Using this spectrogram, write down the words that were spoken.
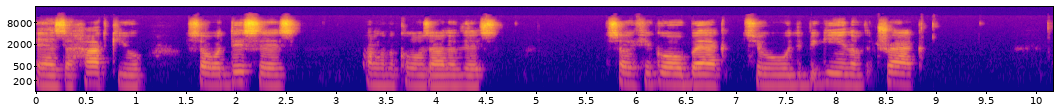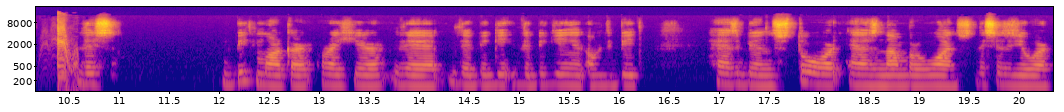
as a hot cue. So what this is, I'm gonna close out of this. So if you go back to the beginning of the track, this beat marker right here, the the begin the beginning of the beat has been stored as number one. So this is your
